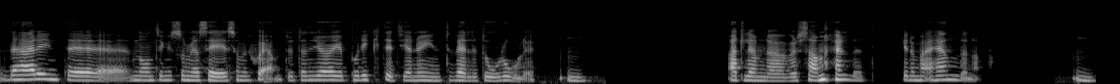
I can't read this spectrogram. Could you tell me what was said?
det här är inte någonting som jag säger som ett skämt, utan jag är på riktigt genuint väldigt orolig. Mm. Att lämna över samhället i de här händerna. Mm.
